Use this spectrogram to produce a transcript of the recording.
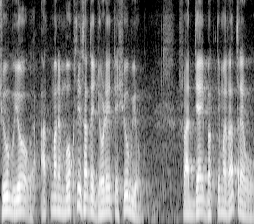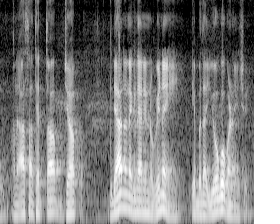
શુભ યોગ આત્માને મોક્ષની સાથે જોડે તે શુભ યોગ. સ્વાધ્યાય ભક્તિમાં રત રહેવું અને આ સાથે તપ, જપ, જ્ઞાન અને જ્ઞાનીનો વિનય એ બધા યોગો ગણાય છે.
